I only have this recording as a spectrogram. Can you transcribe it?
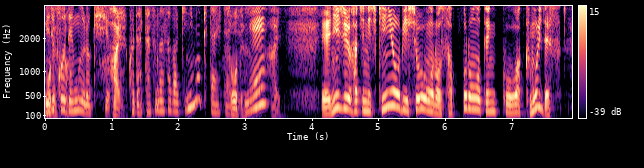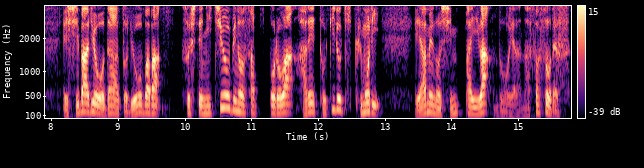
ミルコ・デムーロ騎手。はいこれは手綱さばきにも期待したいですですね。はい。えー、28日金曜日正午の札幌の天候は曇りです。えー芝両ダート両馬場、そして日曜日の札幌は晴れ時々曇り。えー雨の心配はどうやらなさそうです。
